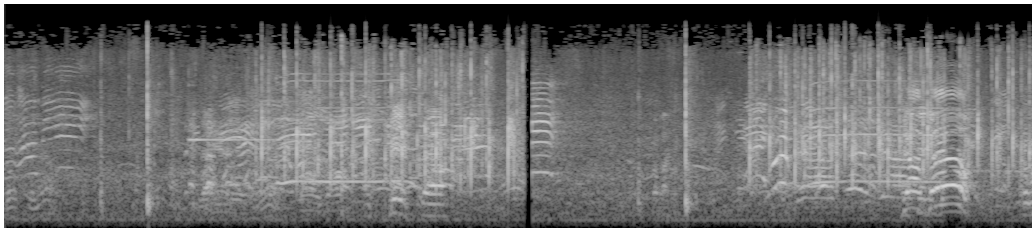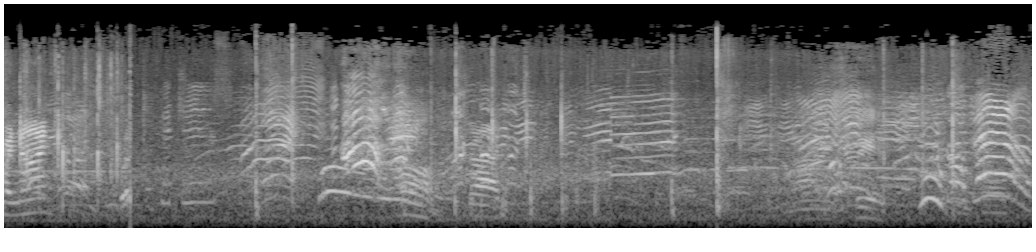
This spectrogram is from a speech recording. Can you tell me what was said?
Close for now. Nice pitch, Belle. Bye-bye. Good job, Belle! That went nine. Pitches. Oh, God. Go, Belle.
